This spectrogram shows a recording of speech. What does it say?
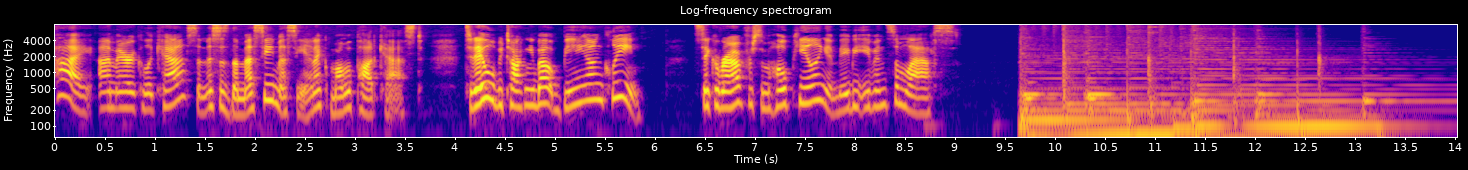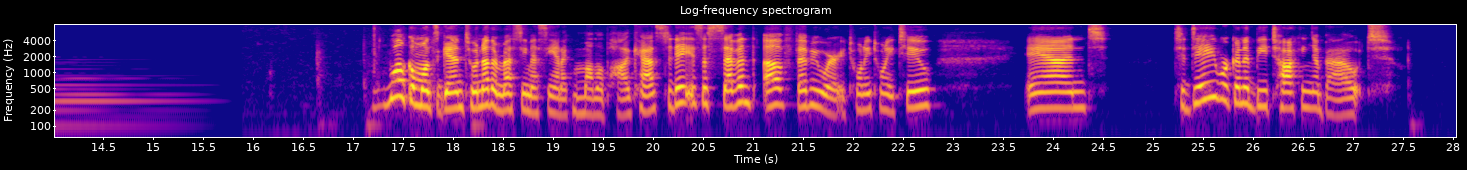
Hi, I'm Erica Lacasse, and this is the Messy Messianic Mama Podcast. Today we'll be talking about being unclean. Stick around for some hope healing and maybe even some laughs. Welcome once again to another Messy Messianic Mama podcast. Today is the 7th of February, 2022. And today we're going to be talking about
